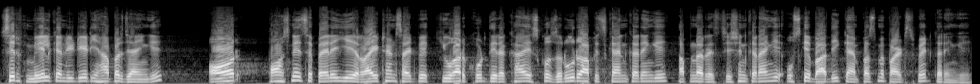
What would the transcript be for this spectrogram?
सिर्फ़ मेल कैंडिडेट यहाँ पर जाएँगे और पहुँचने से पहले ये राइट हैंड साइड पे क्यू आर कोड दे रखा है। इसको ज़रूर आप स्कैन करेंगे, अपना रजिस्ट्रेशन कराएँगे, उसके बाद ही कैंपस में पार्टिसिपेट करेंगे।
